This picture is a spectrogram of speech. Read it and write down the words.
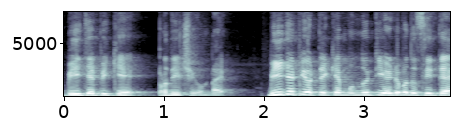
ബി ജെ പിക്ക് പ്രതീക്ഷയുണ്ട്. ബി ജെ പി ഒറ്റയ്ക്ക് മുന്നൂറ്റി എഴുപത് സീറ്റ്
